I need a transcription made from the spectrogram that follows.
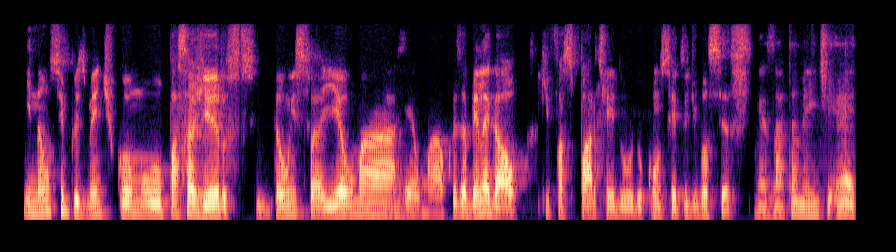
e não simplesmente como passageiros. Então, isso aí é uma, é uma coisa bem legal, que faz parte aí do, do conceito de vocês. Exatamente. É,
